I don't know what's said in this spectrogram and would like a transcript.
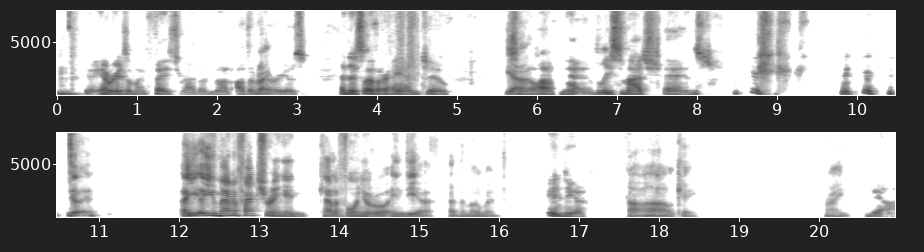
Mhm. areas of my face, rather, not other Right. areas. And this other hand, too. So Yeah. I'll have ma- at least matched hands. So, are you are you manufacturing in California or India at the moment? India. Ah, okay. Right. Yeah.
